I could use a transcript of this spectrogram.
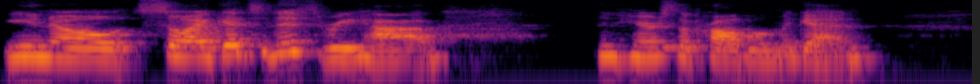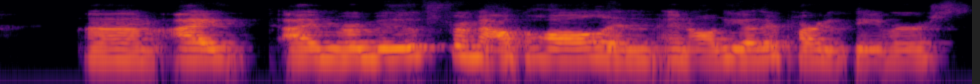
you know so i get to this rehab and here's the problem again um i i'm removed from alcohol and and all the other party favors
